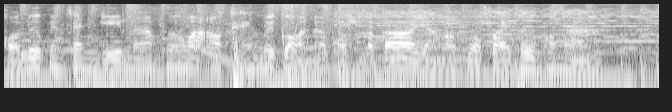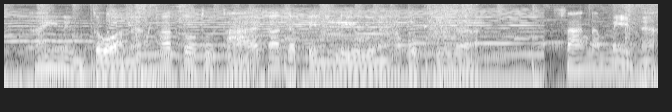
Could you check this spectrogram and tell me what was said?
ขอเลือกเป็นแซนกิฟนะเพื่อว่าเอาแทงไว้ก่อนนะผมแล้วก็ยังเอาตัวไฟเพิ่มเข้ามาให้ 1 ตัวนะแล้วตัวสุดท้ายก็จะเป็นริวนะครับผมเพื่อ สร้างดาเมจนะ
